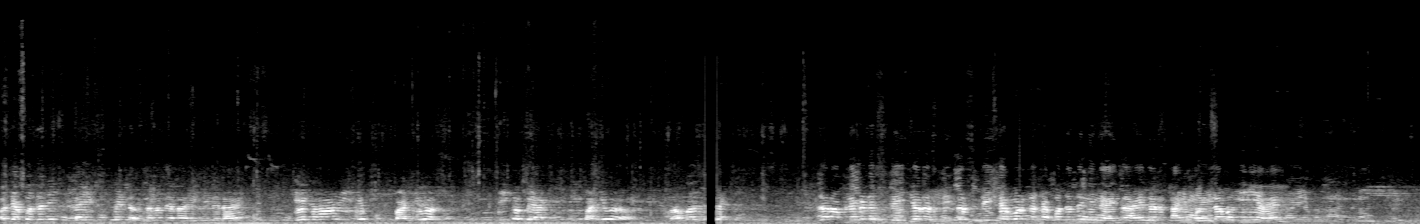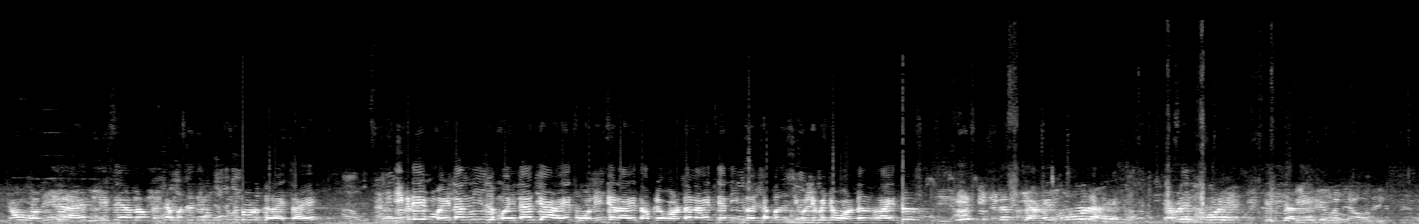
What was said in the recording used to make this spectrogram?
अशा पद्धतीने कुठलाही इक्विपमेंट असताना त्याला हे केलेलं आहे. एक हा इथे पाठीवर ठीक बॅग पाठीवर. जर आपल्याकडे स्ट्रेचर असतील तर स्ट्रेचरवर कशा पद्धतीने न्यायचं आहे? तर काही महिला भगिनी आहेत किंवा व्हॉलेंटियर आहेत ते त्याला कशा पद्धतीने उचलून करायचं आहे? इकडे एक महिलांनी जे- महिला ज्या आहेत व्हॉलेंटियर आहेत आपल्या वॉर्डन आहेत त्यांनी कशा पद्धतीने सिव्हिल डिफेन्सचे वॉर्डन आहेत एक डिस्टन्स जे आहे आहे. त्यामुळे केली जाते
